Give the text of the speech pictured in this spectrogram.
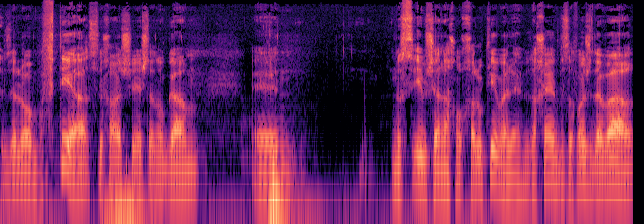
זה לא מפתיע, סליחה, שיש לנו גם אה, נושאים שאנחנו חלוקים עליהם. לכן, בסופו של דבר,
